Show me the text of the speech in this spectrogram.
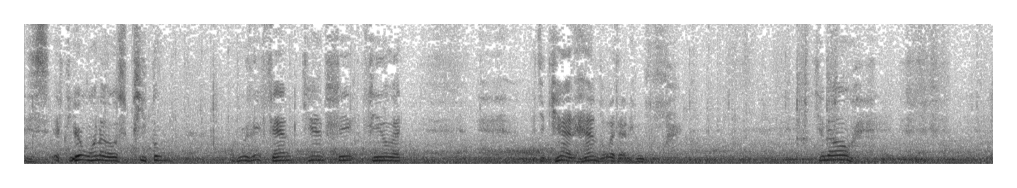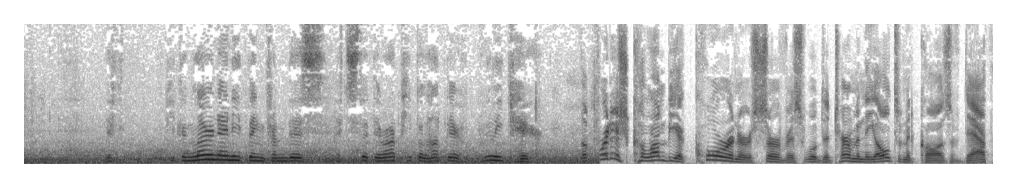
is if you're one of those people who really can't feel, feel that, that you can't handle it anymore, you know, if you can learn anything from this, it's that there are people out there who really care. The British Columbia Coroner Service will determine the ultimate cause of death,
